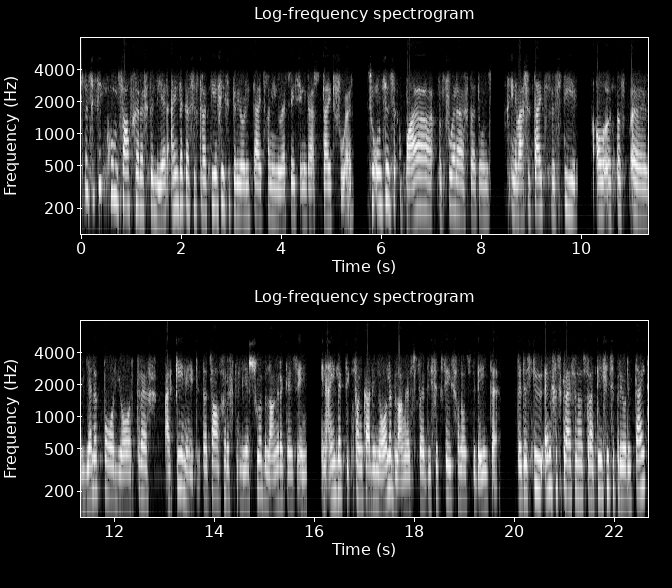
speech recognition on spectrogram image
spesifiek kom selfgerigte leer eintlik as 'n strategiese prioriteit van die Noordwes Universiteit voor. So ons is baie bevoordeel dat ons universiteitsbestuur al 'n hele paar jaar terug erken het dat selfgerigte leer so belangrik is en en eintlik van kardinale belang is vir die sukses van ons studente. Dit is toe ingeskryf in ons strategiese prioriteit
